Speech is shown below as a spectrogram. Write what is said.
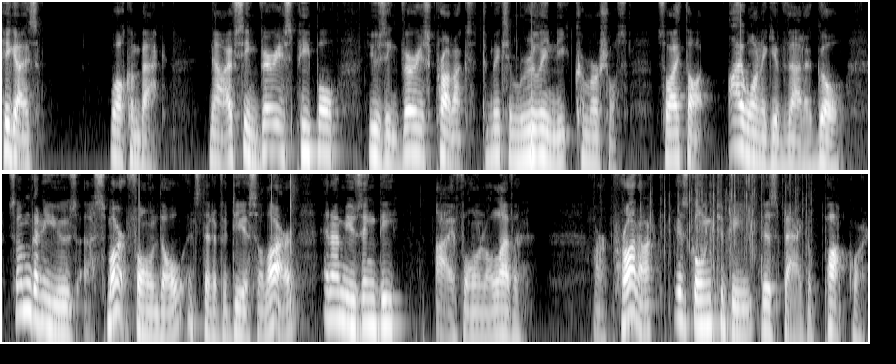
Hey guys, welcome back. Now I've seen various people using various products to make some really neat commercials. So I thought I want to give that a go. So I'm going to use a smartphone though instead of a DSLR and I'm using the iPhone 11. Our product is going to be this bag of popcorn.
